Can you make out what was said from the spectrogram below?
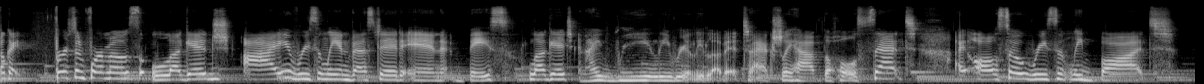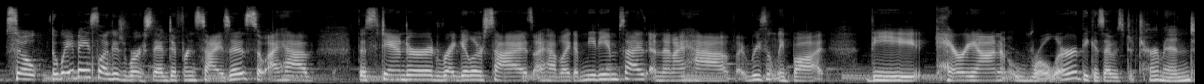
Okay, First and foremost, luggage. I recently invested in Beis luggage and I really, really love it. I actually have the whole set. I also recently bought so the way Beis luggage works, they have different sizes. So I have the standard regular size, I have like a medium size, and then I have, I recently bought the carry-on roller because I was determined,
